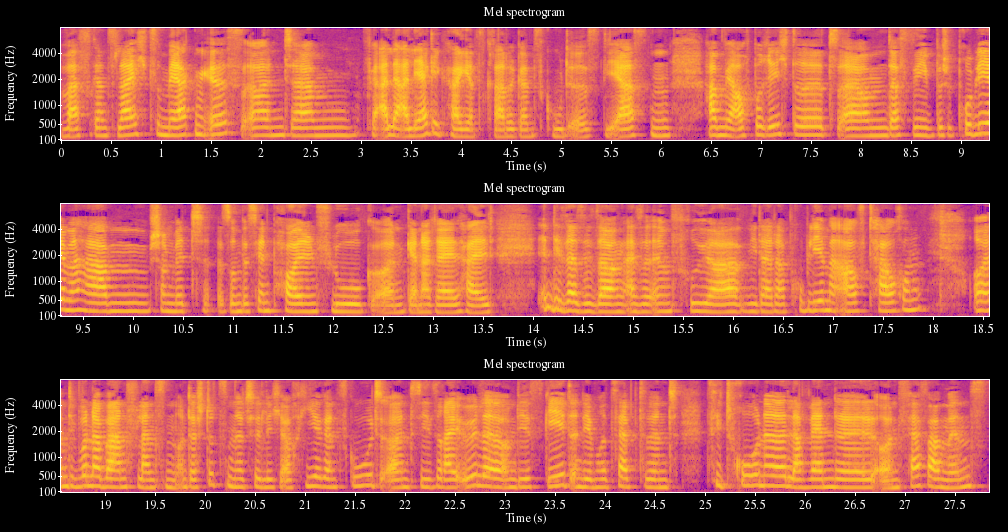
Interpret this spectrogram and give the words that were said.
was ganz leicht zu merken ist und ähm, für alle Allergiker jetzt gerade ganz gut ist. Die ersten haben ja auch berichtet, ähm, dass sie Probleme haben, schon mit so ein bisschen Pollenflug und generell halt in dieser Saison, also im Frühjahr, wieder da Probleme auftauchen. Und die wunderbaren Pflanzen unterstützen natürlich auch hier ganz gut. Und die drei Öle, um die es geht in dem Rezept, sind Zitrone, Lavendel und Pfefferminz.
